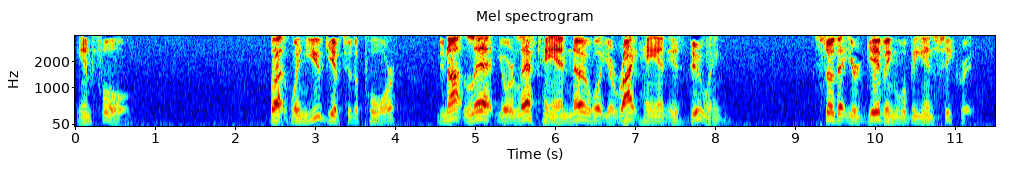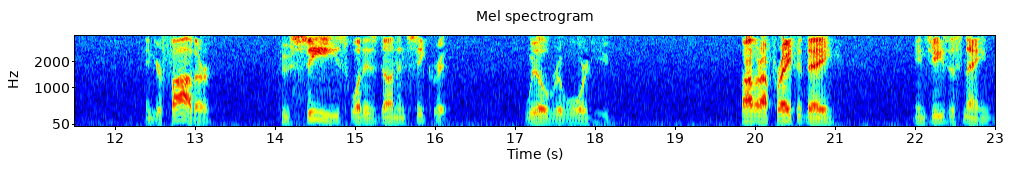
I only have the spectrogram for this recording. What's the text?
in full. But when you give to the poor, do not let your left hand know what your right hand is doing, so that your giving will be in secret. And your Father, who sees what is done in secret, will reward you. Father, I pray today in Jesus' name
